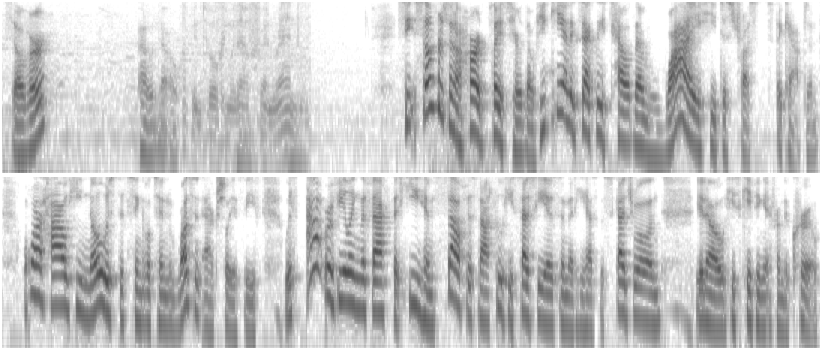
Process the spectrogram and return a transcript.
Silver? Oh no. I've been talking with our friend Randall. See, Silver's in a hard place here, though. He can't exactly tell them why he distrusts the captain, or how he knows that Singleton wasn't actually a thief, without revealing the fact that he himself is not who he says he is and that he has the schedule and, you know, he's keeping it from the crew.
